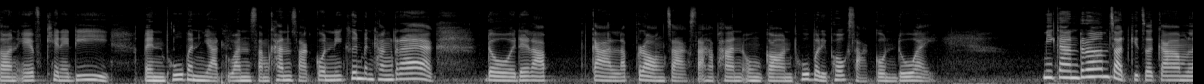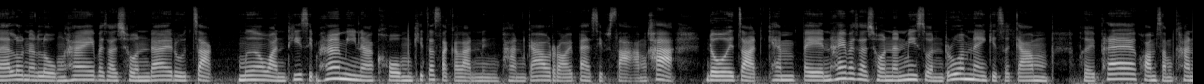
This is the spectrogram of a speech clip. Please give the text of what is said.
จอห์นเอฟเคนเนดีเป็นผู้บัญญัติวันสำคัญสากลนี้ขึ้นเป็นครั้งแรก โดยได้รับการรับรองจากสหพันธ์องค์กรผู้บริโภคสากลด้วย มีการเริ่มจัดกิจกรรมและรณรงค์ให้ประชาชนได้รู้จักเมื่อวันที่ 15 มีนาคมคิตศักราช1983 ค่ะ โดยจัดแคมเปญให้ประชาชนนั้นมีส่วนร่วมในกิจกรรม เผยแพร่ความสำคัญ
